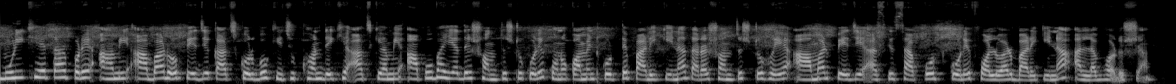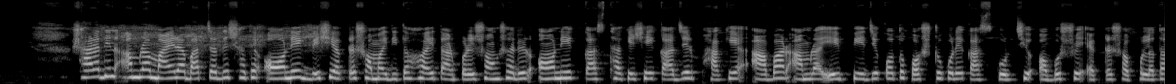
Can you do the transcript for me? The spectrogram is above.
মুড়ি খেয়ে তারপরে আমি আবারও পেজে কাজ করব কিছুক্ষণ দেখি আজকে আমি আপু ভাইয়াদের সন্তুষ্ট করে কোনো কমেন্ট করতে পারি কিনা, তারা সন্তুষ্ট হয়ে আমার পেজে আজকে সাপোর্ট করে ফলোয়ার বাড়ে কিনা, আল্লাহ ভরসা। সারাদিন আমরা মায়েরা বাচ্চাদের সাথে অনেক বেশি একটা সময় দিতে হয়, তারপরে সংসারের অনেক কাজ থাকে, সেই কাজের ফাঁকে আবার আমরা এই পেজে কত কষ্ট করে কাজ করছি, অবশ্যই একটা সফলতা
